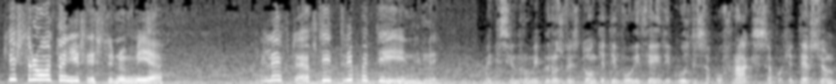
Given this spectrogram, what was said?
Και ύστερα όταν ήρθε η αστυνομία, λέει αυτή η τρύπα τι είναι, λέει. Με τη συνδρομή πυροσβεστών και τη βοήθεια ειδικού στι αποφράξει αποχετεύσεων,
